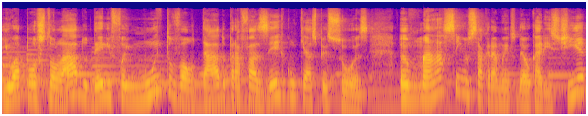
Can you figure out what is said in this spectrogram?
e o apostolado dele foi muito voltado para fazer com que as pessoas amassem o sacramento da Eucaristia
